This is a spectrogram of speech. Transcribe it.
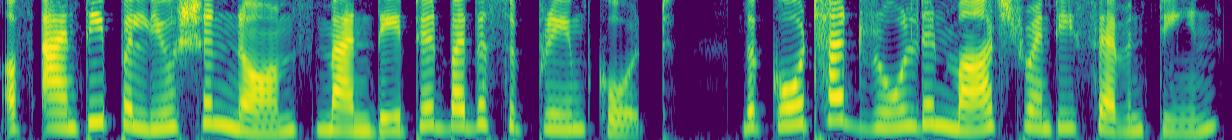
of anti-pollution norms mandated by the Supreme Court. The court had ruled in March 2017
